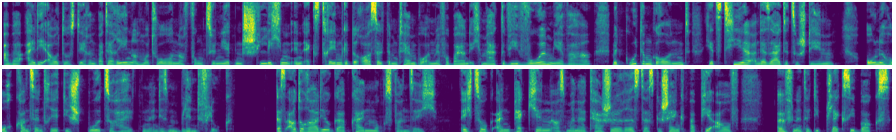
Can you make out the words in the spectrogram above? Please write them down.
Aber all die Autos, deren Batterien und Motoren noch funktionierten, schlichen in extrem gedrosseltem Tempo an mir vorbei und ich merkte, wie wohl mir war, mit gutem Grund jetzt hier an der Seite zu stehen, ohne hochkonzentriert die Spur zu halten in diesem Blindflug. Das Autoradio gab keinen Mucks von sich. Ich zog ein Päckchen aus meiner Tasche, riss das Geschenkpapier auf, öffnete die Plexibox,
